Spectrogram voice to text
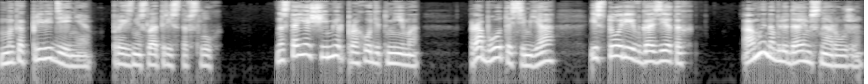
Мы как привидения, произнесла Триста вслух. Настоящий мир проходит мимо. Работа, семья, истории в газетах, а мы наблюдаем снаружи.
